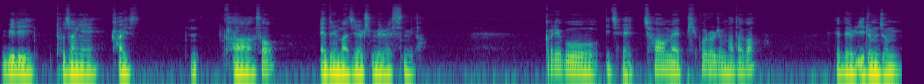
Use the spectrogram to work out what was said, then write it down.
미리 도장에 가 있- 가서 애들 맞이할 준비를 했습니다. 그리고 이제 처음에 피구를 좀 하다가 애들 이름 좀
